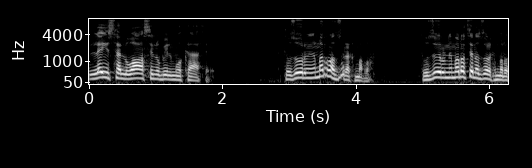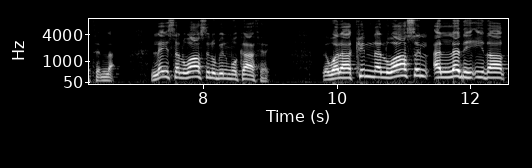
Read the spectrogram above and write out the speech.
ليس الواصل بالمكافئ. تزورني مرة أزورك مرة. تزورني مرتين أزورك مرتين. لا. ليس الواصل بالمكافئ ولكن الواصل الذي إذا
